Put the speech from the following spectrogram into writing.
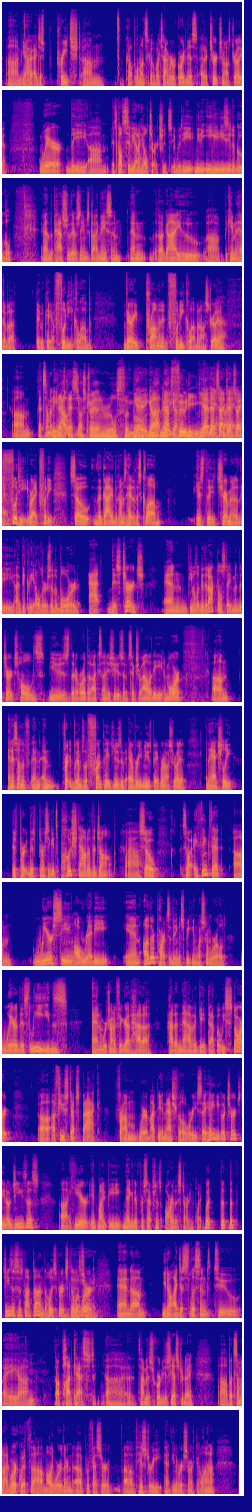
um, you know, I just preached um, a couple of months ago, by the time we're recording this, at a church in Australia, where the um, it's called City on a Hill Church. It's, it would e- be easy to Google, and the pastor there's name's Guy Mason, and a guy who uh, became the head of a they would say a footy club, very prominent footy club in Australia. Huh. Um, that somebody that's, out, that's Australian rules football. Yeah, there you go. Not, there not you go. footy. Yeah, that's yeah, right, that's right. right. Footy, right? Footy. So the guy who becomes the head of this club is the chairman of the, I think, the elders of the board at this church. And people look at the doctrinal statement. The church holds views that are orthodox on issues of sexuality and more. Um, and it's on the and and it becomes the front page news of every newspaper in Australia. And they actually this per, this person gets pushed out of the job. Wow. So so I think that um, we're seeing mm. already in other parts of the English speaking Western world where this leads, and we're trying to figure out how to how to navigate that. But we start uh, a few steps back from where it might be in Nashville, where you say, "Hey, do you go to church? Do you know Jesus?" Uh, here, it might be negative perceptions are the starting point, but the, but Jesus is not done. The Holy Spirit's still That's at work, right. and um, you know, I just listened to a. Uh, hmm podcast uh, time of this recording just yesterday uh, but someone I'd work with, uh, Molly Worthen, professor of history at the University of North Carolina,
